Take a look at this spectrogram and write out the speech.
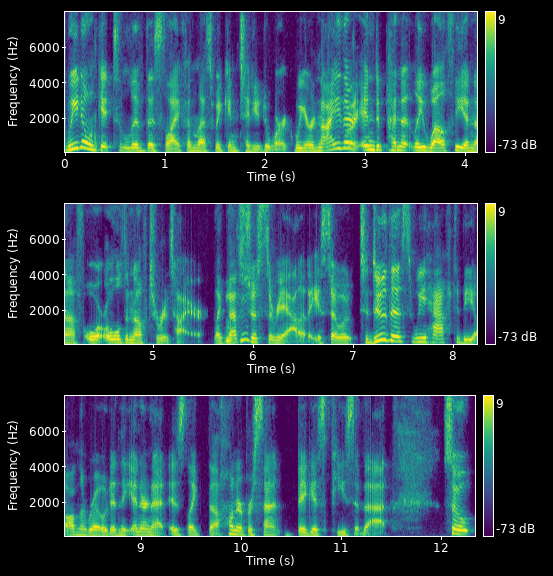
we don't get to live this life unless we continue to work. We are neither right. independently wealthy enough or old enough to retire. Like that's mm-hmm. just the reality. So to do this, we have to be on the road, and the internet is like the 100% biggest piece of that. So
